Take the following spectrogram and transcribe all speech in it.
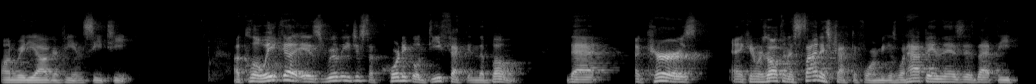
on radiography and CT. A cloaca is really just a cortical defect in the bone that occurs and can result in a sinus tract deformity because what happens is, is that the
